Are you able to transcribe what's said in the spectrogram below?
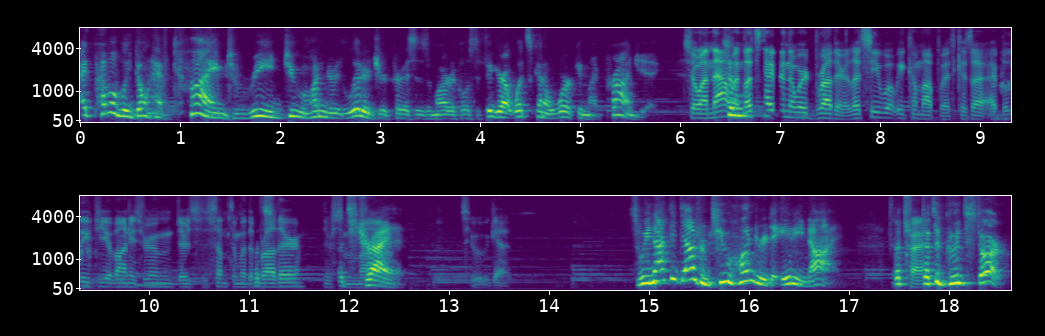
I probably don't have time to read 200 literature criticism articles to figure out what's going to work in my project. So on that so, one, let's type in the word brother. Let's see what we come up with because I, I, believe Giovanni's room. There's something with a brother. There's some, let's try uh, it. Let's see what we get. So we knocked it down from 200 to 89. That's okay. that's a good start.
